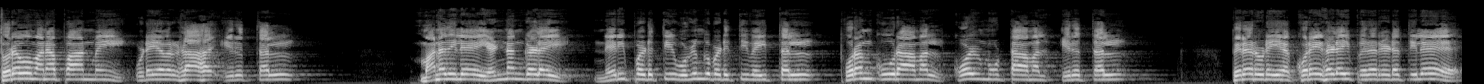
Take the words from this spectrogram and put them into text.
துறவு மனப்பான்மை உடையவர்களாக இருத்தல் மனதிலே எண்ணங்களை நெறிப்படுத்தி ஒழுங்குபடுத்தி வைத்தல் புறங்கூறாமல் கோள் மூட்டாமல் இருத்தல் பிறருடைய குறைகளை பிறரிடத்திலே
